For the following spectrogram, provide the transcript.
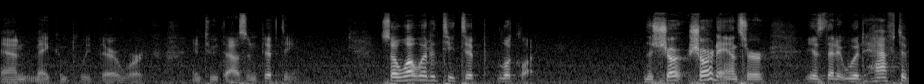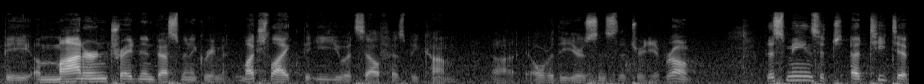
and may complete their work in 2015. So what would a TTIP look like? The short, short answer is that it would have to be a modern trade and investment agreement, much like the EU itself has become uh, over the years since the Treaty of Rome. This means that a TTIP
